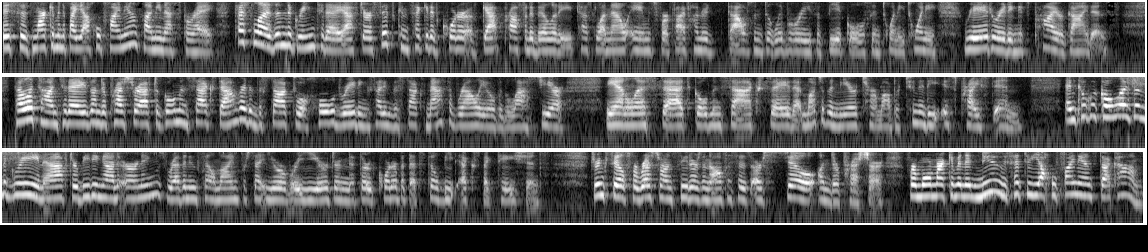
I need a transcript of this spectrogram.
This is Market Minute by Yahoo Finance. I'm Ines Ferre. Tesla is in the green today after a fifth consecutive quarter of GAAP profitability. Tesla now aims for 500,000 deliveries of vehicles in 2020, reiterating its prior guidance. Peloton today is under pressure after Goldman Sachs downgraded the stock to a hold rating, citing the stock's massive rally over the last year. The analysts at Goldman Sachs say that much of the near term opportunity is priced in. And Coca Cola is in the green after beating on earnings. Revenue fell 9% year over year during the third quarter, but that still beat expectations. Drink sales for restaurants, theaters, and offices are still under pressure. For more market minute news, head to yahoofinance.com.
